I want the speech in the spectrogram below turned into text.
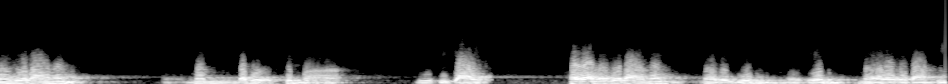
ในเวลานั้นมันระเบิดขึ้นมาอยู่ที่ใจ เพราะว่าในเวลานั้นไม่ได้ยินไม่เห็นไม่อะไรก็ตามที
